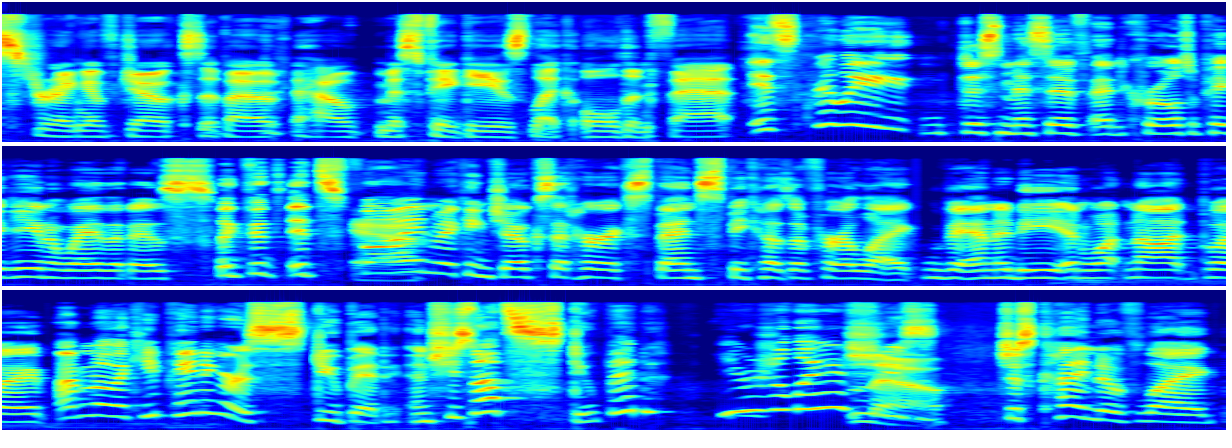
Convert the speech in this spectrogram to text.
string of jokes about how Miss Piggy is like old and fat. It's really dismissive and cruel to Piggy in a way that is like it's, Yeah. fine making jokes at her expense because of her like vanity and whatnot, but I don't know. They keep painting her as stupid, and she's not stupid usually. She's No. Just kind of like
